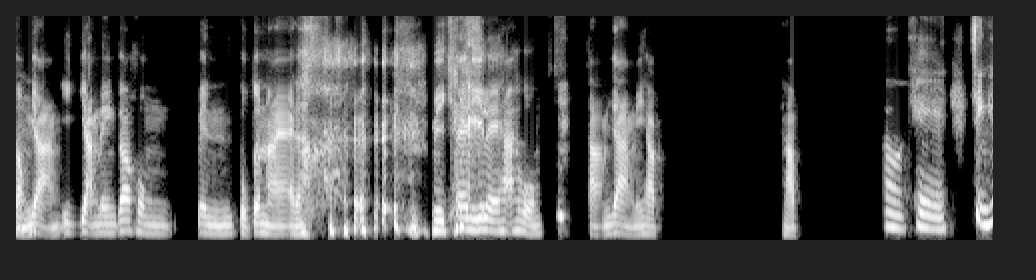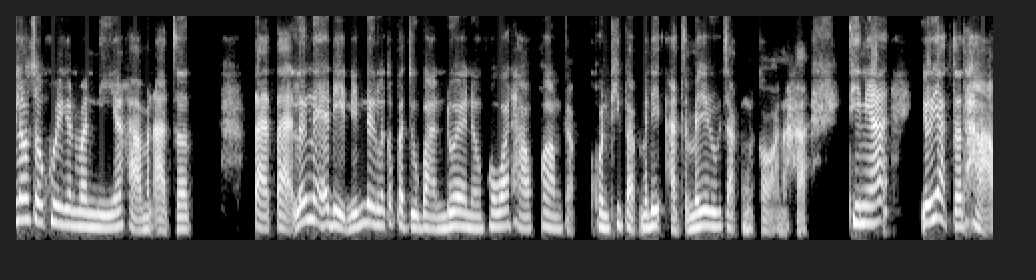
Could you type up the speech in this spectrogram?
สองอย่างอีกอย่างหนึ่งก็คงเป็นปลูกต้นไม้แล้ว มีแค่นี้เลยครับผมสามอย่างนี้ครับ ครับ โอเค สิ่งที่เราจะคุยกันวันนี้อะค่ะ มันอาจจะ แต่แต่เรื่องในอดีตนิดนึงแล้วก็ปัจจุบันด้วยเนอะเพราะว่าเท้าความกับคนที่แบบไม่ได้อาจจะไม่ได้รู้จักมาก่อนนะคะ ทีเนี้ยยอยากจะถาม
